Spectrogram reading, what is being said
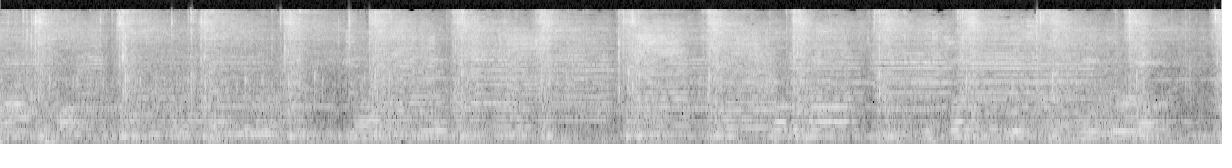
on the ball. Pandora, John is Andrew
